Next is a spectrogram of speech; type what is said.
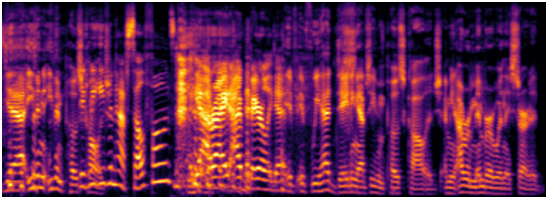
Yeah, even even post Did college. we even have cell phones? yeah, right. I barely did. if if we had dating apps even post college, I mean, I remember when they started,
